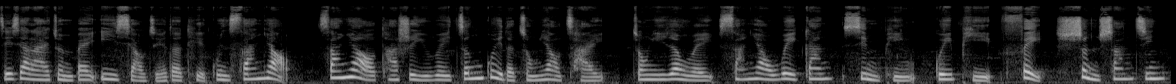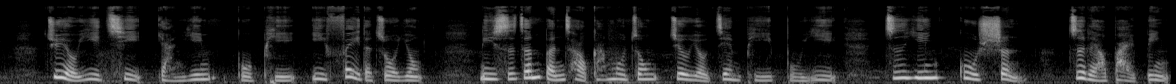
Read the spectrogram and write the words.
接下来准备一小节的铁棍山药。山药它是一味珍贵的中药材，中医认为山药味甘，性平，归脾、肺、肾三经，具有益气、养阴、补脾、益肺的作用。李时珍《本草纲目》中就有健脾补益、滋阴固肾、治疗百病。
